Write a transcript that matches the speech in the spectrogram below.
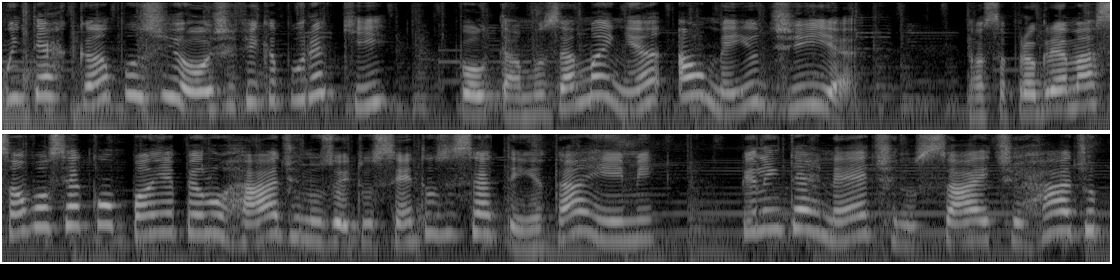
O Intercampus de hoje fica por aqui. Voltamos amanhã ao meio-dia. Nossa programação você acompanha pelo rádio nos 870 AM, pela internet no site radio.fg.br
